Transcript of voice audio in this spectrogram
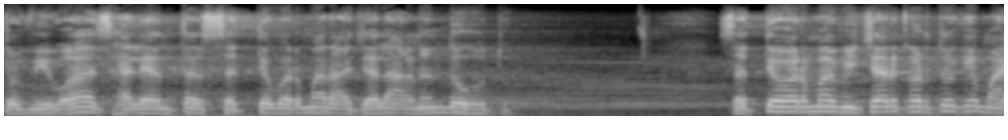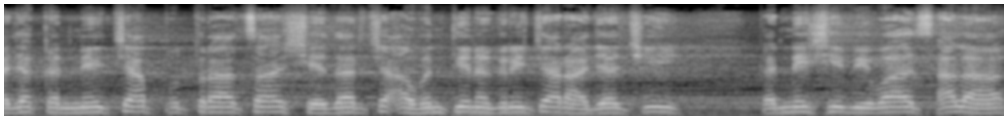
तो विवाह झाल्यानंतर सत्यवर्मा राजाला आनंद होतो. सत्यवर्मा विचार करतो की माझ्या कन्येच्या पुत्राचा शेजारच्या अवंती नगरीच्या राजाची कन्येशी विवाह झाला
